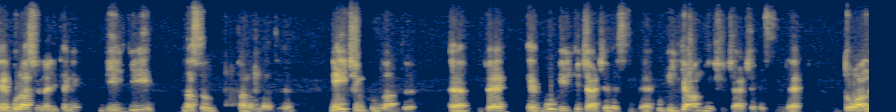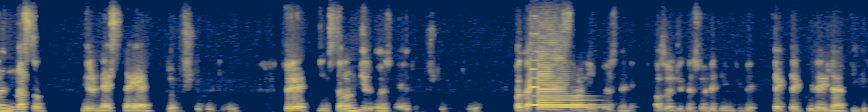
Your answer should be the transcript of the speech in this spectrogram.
E, bu rasyonalitenin bilgiyi nasıl tanımladığı, ne için kullandığı e, ve e, bu bilgi çerçevesinde, bu bilgi anlayışı çerçevesinde doğanın nasıl bir nesneye dönüştürüldüğü ve insanın bir özneye dönüştürüldüğü fakat insani öznenin az önce de söylediğim gibi tek tek bireyler değil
